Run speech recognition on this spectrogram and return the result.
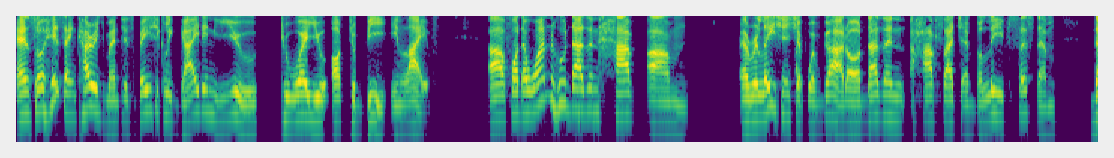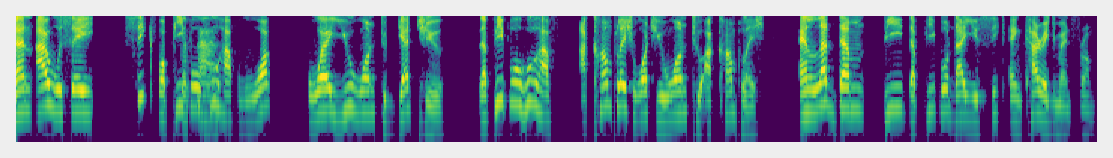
and so his encouragement is basically guiding you to where you ought to be in life. Uh, for the one who doesn't have um, a relationship with God or doesn't have such a belief system, then I would say seek for people who have walked where you want to get to, the people who have accomplished what you want to accomplish, and let them be the people that you seek encouragement from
